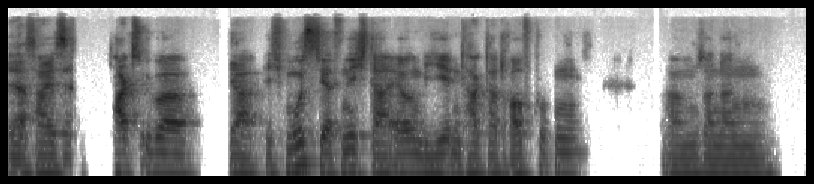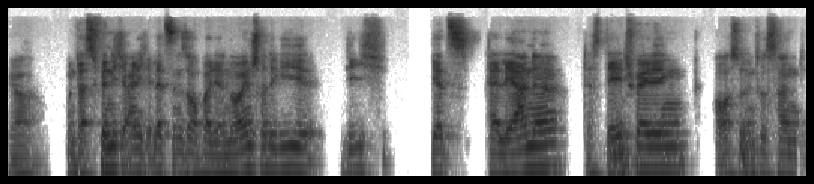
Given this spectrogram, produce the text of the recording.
Ja. Das heißt, tagsüber, ja, ich muss jetzt nicht da irgendwie jeden Tag da drauf gucken, ähm, sondern ja, und das finde ich eigentlich letztendlich auch bei der neuen Strategie, die ich jetzt erlerne, das mhm. Daytrading, auch so mhm. interessant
